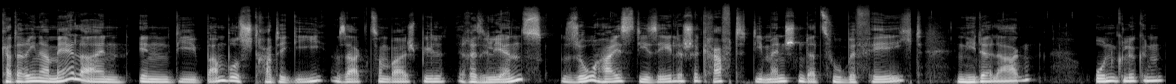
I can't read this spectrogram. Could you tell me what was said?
Katharina Mährlein in die Bambusstrategie sagt zum Beispiel, Resilienz, so heißt die seelische Kraft, die Menschen dazu befähigt, Niederlagen, Unglücken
